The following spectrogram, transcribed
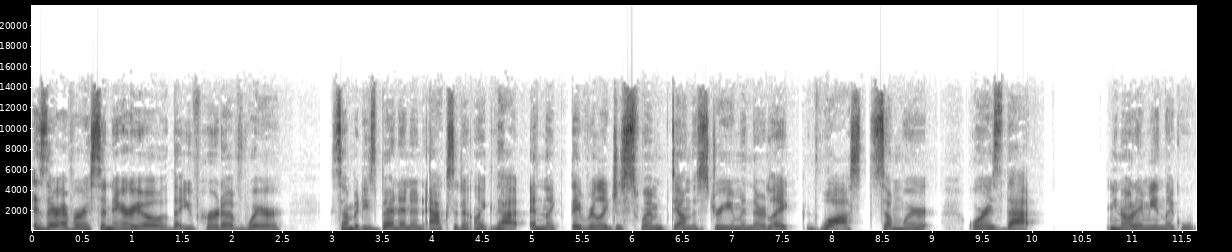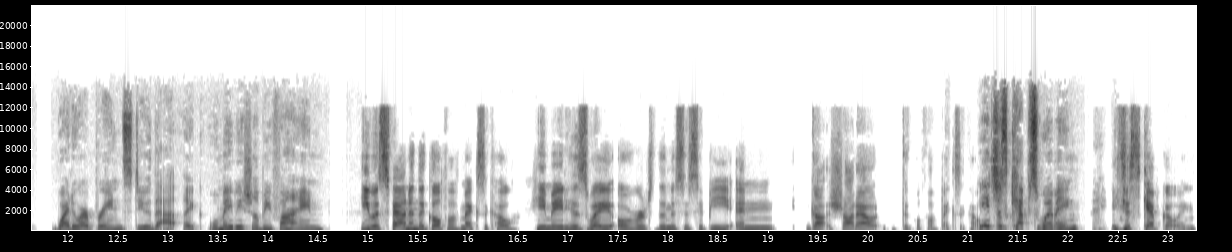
is there ever a scenario that you've heard of where somebody's been in an accident like that and like they really just swim down the stream and they're like lost somewhere or is that you know what i mean like why do our brains do that like well maybe she'll be fine He was found in the Gulf of Mexico. He made his way over to the Mississippi and got shot out the Gulf of Mexico. he just kept swimming He just kept going.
